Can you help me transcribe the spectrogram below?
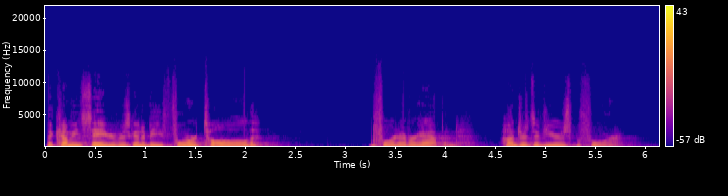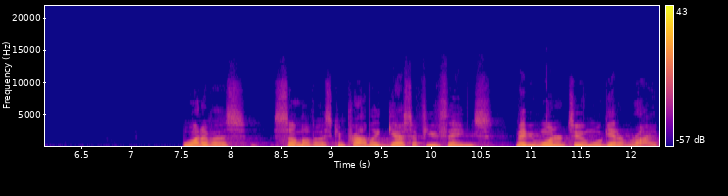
the coming Savior was going to be foretold before it ever happened, hundreds of years before. One of us, some of us, can probably guess a few things, maybe one or two, and we'll get it right.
